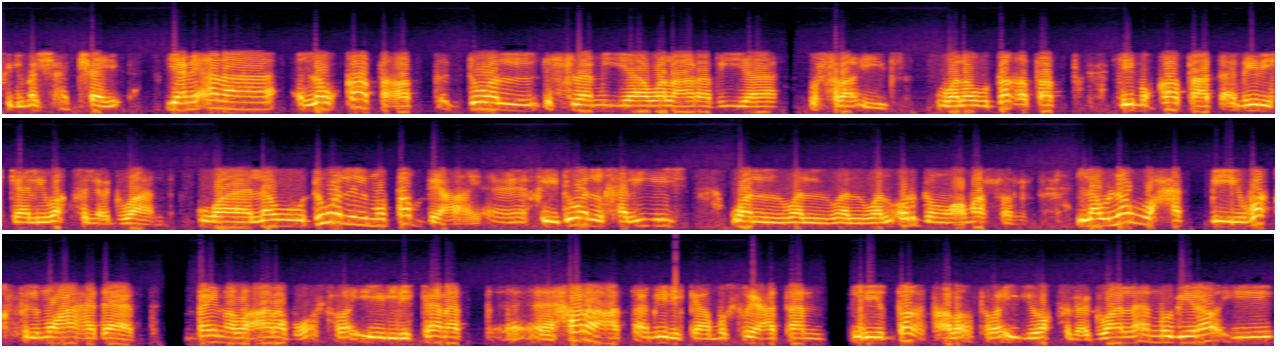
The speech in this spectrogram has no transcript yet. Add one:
في المشهد شيء. يعني أنا لو قاطعت الدول الإسلامية والعربية إسرائيل ولو ضغطت لمقاطعة أمريكا لوقف العدوان ولو دول المطبعة آه، في دول الخليج وال وال وال والأردن ومصر لو لوحت بوقف المعاهدات بين العرب وإسرائيل اللي كانت آه، هرعت أمريكا مسرعة للضغط على إسرائيل لوقف العدوان لأنه برأيي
